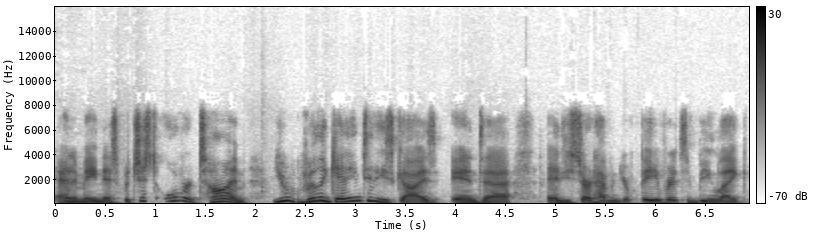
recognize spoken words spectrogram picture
anime-ness but just over time you really get into these guys and uh, and you start having your favorites and being like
